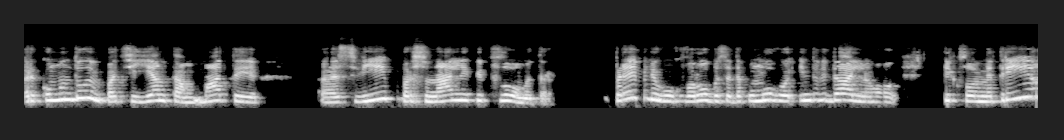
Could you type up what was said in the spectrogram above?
рекомендуємо пацієнтам мати е, свій персональний пікфлометр. Перебігу хвороби за допомогою індивідуального пікфлометрії е,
